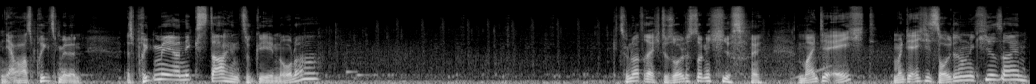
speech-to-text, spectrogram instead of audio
Ja, was bringt's mir denn? Es bringt mir ja nichts, dahin zu gehen, oder? Kitsune hat recht, du solltest doch nicht hier sein. Meint ihr echt? Meint ihr echt, ich sollte noch nicht hier sein?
